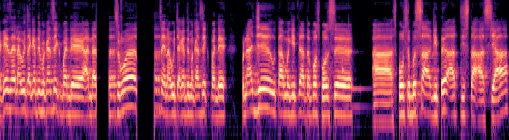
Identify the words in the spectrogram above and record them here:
Okey, saya nak ucapkan terima kasih kepada anda semua. Saya nak ucapkan terima kasih kepada penaja utama kita ataupun sponsor uh, sponsor besar kita Artista Asia.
